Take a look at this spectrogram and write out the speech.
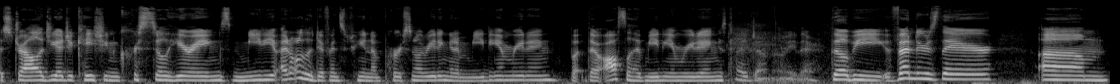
astrology education, crystal hearings, medium. I don't know the difference between a personal reading and a medium reading, but they'll also have medium readings. I don't know either. There'll be vendors there. Um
